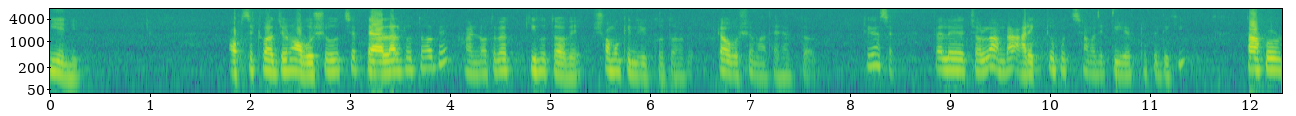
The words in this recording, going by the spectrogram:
নিয়ে নিবে অফসেট হওয়ার জন্য অবশ্যই হচ্ছে প্যারালাল হতে হবে আর নতুবা কী হতে হবে? সমকেন্দ্রিক হতে হবে। এটা অবশ্যই মাথায় রাখতে হবে। ঠিক আছে? তাহলে চলো আমরা আরেকটু হচ্ছে আমাদের পিডিএফটাতে দেখি। তারপর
